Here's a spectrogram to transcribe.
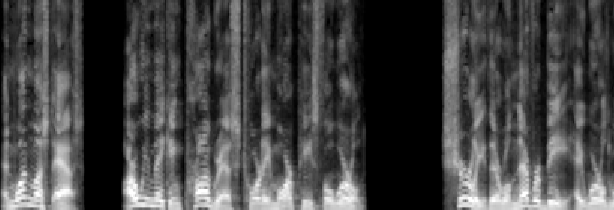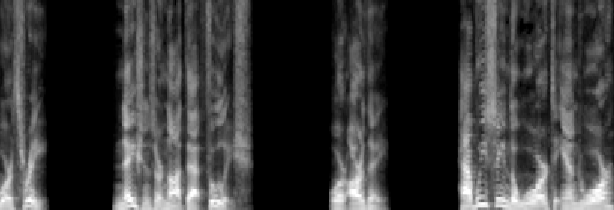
And one must ask, are we making progress toward a more peaceful world? Surely there will never be a World War III. Nations are not that foolish. Or are they? Have we seen the war to end war?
